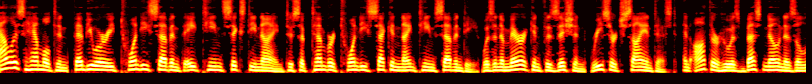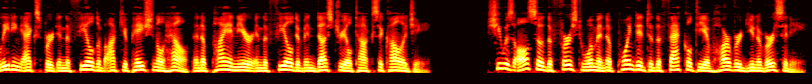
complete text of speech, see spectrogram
Alice Hamilton February 27, 1869 to September 22, 1970 was an American physician, research scientist, and author who is best known as a leading expert in the field of occupational health and a pioneer in the field of industrial toxicology. She was also the first woman appointed to the faculty of Harvard University.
